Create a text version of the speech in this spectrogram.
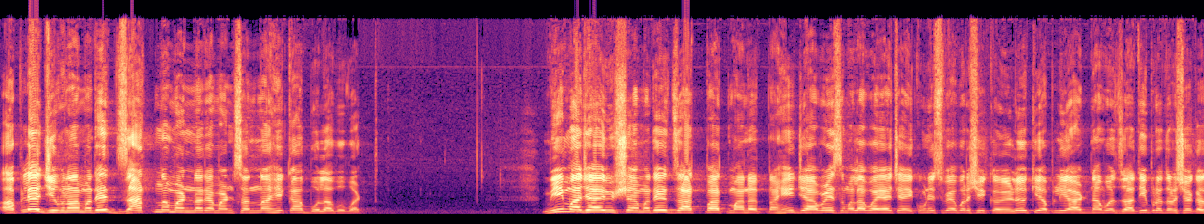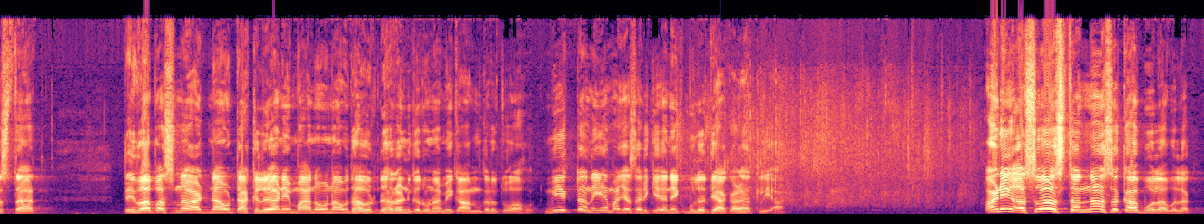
आपल्या जीवनामध्ये जात न मांडणाऱ्या माणसांना हे का बोलावं वाटतं? मी माझ्या आयुष्यामध्ये जातपात मानत नाही. ज्यावेळेस मला वयाच्या एकोणीसव्या वर्षी कळलं की आपली आडनावं जाती प्रदर्शक असतात तेव्हापासनं आडनाव टाकलं आणि मानवनाव धाव धारण करून आम्ही काम करतो आहोत. मी एकटा नाही आहे माझ्यासारखी अनेक मुलं त्या काळातली आहेत. आणि असं असताना असं का बोलावं लागतं?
